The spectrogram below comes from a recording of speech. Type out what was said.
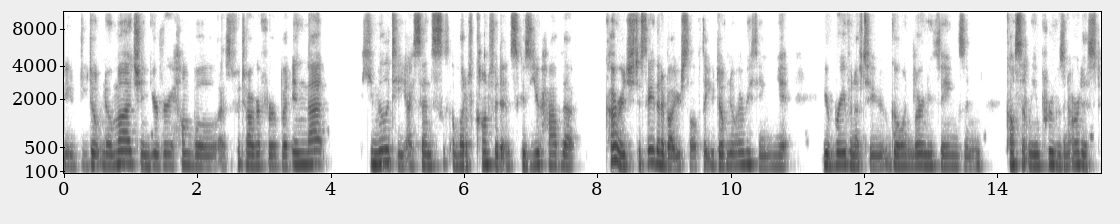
you, you don't know much and you're very humble as a photographer, but in that humility, I sense a lot of confidence because you have that courage to say that about yourself that you don't know everything, yet you're brave enough to go and learn new things and constantly improve as an artist.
